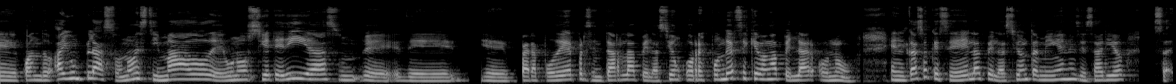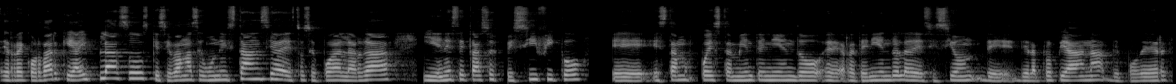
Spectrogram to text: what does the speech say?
eh, cuando hay un plazo no estimado de unos siete días de, eh, para poder presentar la apelación o responder si es que van a apelar o no. En el caso que se dé la apelación, también es necesario eh, recordar que hay plazos que se van a segunda instancia, esto se puede alargar y en este caso específico estamos pues también teniendo, reteniendo la decisión de, de, la propia Ana de poder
